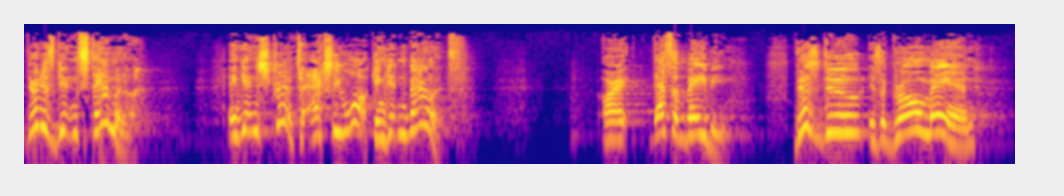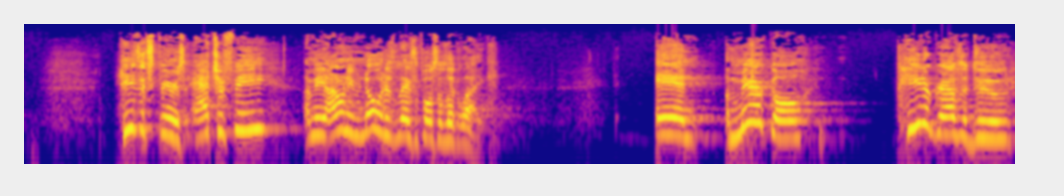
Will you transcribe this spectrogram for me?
they're just getting stamina and getting strength to actually walk and getting balance. All right, that's a baby. This dude is a grown man. He's experienced atrophy. I mean, I don't even know what his leg's supposed to look like. And a miracle, Peter grabs a dude,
